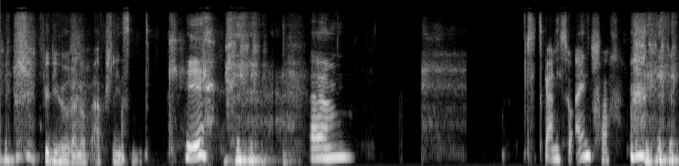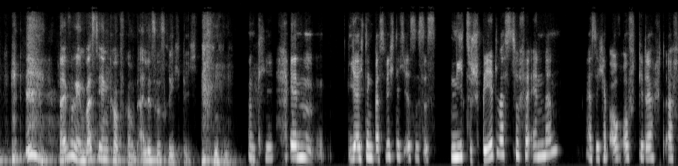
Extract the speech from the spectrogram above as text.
für die Hörer noch abschließend? Okay. ähm jetzt gar nicht so einfach. Kein Problem, was dir in den Kopf kommt, alles ist richtig. okay. Ähm, ja, ich denke, was wichtig ist, es ist nie zu spät, was zu verändern. Also ich habe auch oft gedacht, ach,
